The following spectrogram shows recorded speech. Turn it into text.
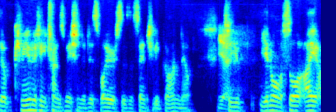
the community transmission of this virus is essentially gone now yeah. so you you know, so I,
